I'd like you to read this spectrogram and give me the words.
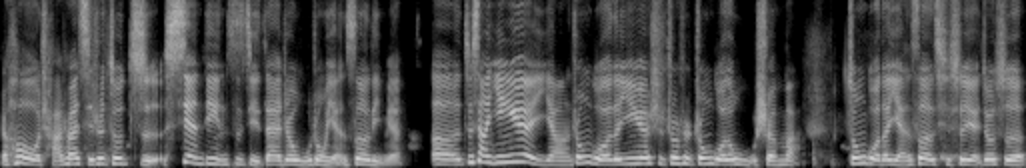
然后我查出来其实就只限定自己在这五种颜色里面，呃，就像音乐一样，中国的音乐是就是中国的五声嘛，中国的颜色其实也就是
